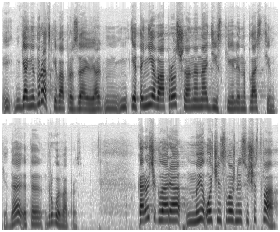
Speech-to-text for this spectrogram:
Я не дурацкий вопрос задаю. Это не вопрос, что она на диске или на пластинке. Да? Это другой вопрос. Короче говоря, мы очень сложные существа.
